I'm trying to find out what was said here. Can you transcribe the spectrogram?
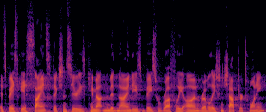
It's basically a science fiction series, came out in the mid 90s, based roughly on Revelation chapter 20.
